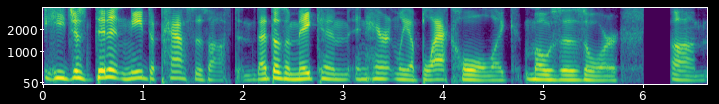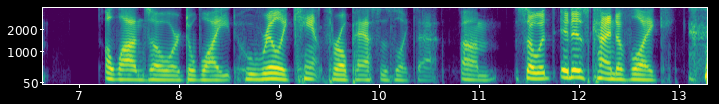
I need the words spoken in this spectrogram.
He just didn't need to pass as often. That doesn't make him inherently a black hole like Moses or um, Alonzo or Dwight, who really can't throw passes like that. Um, so it, it is kind of like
